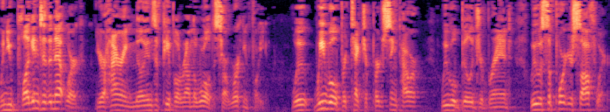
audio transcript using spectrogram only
When you plug into the network, you're hiring millions of people around the world to start working for you. We, we will protect your purchasing power. We will build your brand. We will support your software.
